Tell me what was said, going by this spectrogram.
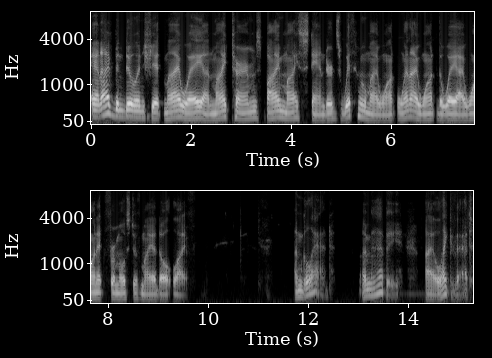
And I've been doing shit my way, on my terms, by my standards, with whom I want, when I want, the way I want it for most of my adult life. I'm glad. I'm happy. I like that,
